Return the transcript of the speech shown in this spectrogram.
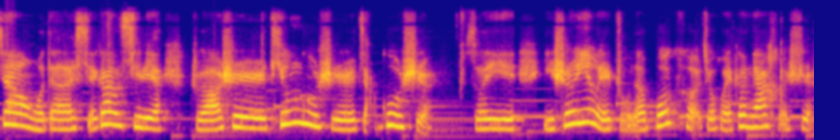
像我的斜杠系列，主要是听故事、讲故事，所以以声音为主的播客就会更加合适。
